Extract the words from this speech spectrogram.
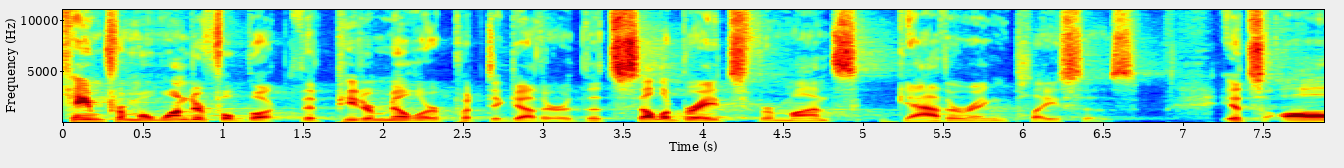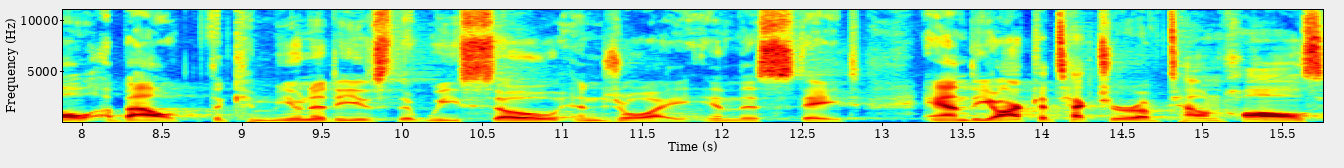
came from a wonderful book that Peter Miller put together that celebrates Vermont's gathering places. It's all about the communities that we so enjoy in this state. And the architecture of town halls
